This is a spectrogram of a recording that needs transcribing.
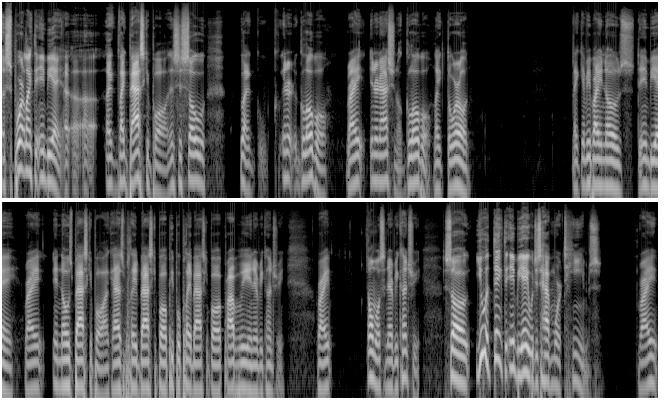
a sport like the NBA, uh, uh, uh, like like basketball, it's just so like inter- global, right? International, global, like the world. Like everybody knows the NBA, right? And knows basketball, like has played basketball. People play basketball probably in every country, right? Almost in every country. So you would think the NBA would just have more teams, right?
